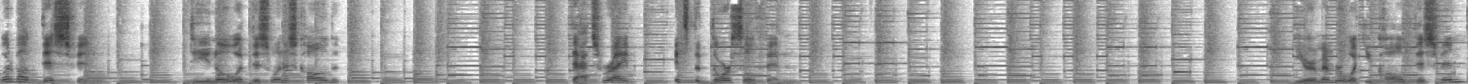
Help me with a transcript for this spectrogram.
What about this fin? Do you know what this one is called? That's right, it's the dorsal fin. You remember what you call this fin?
